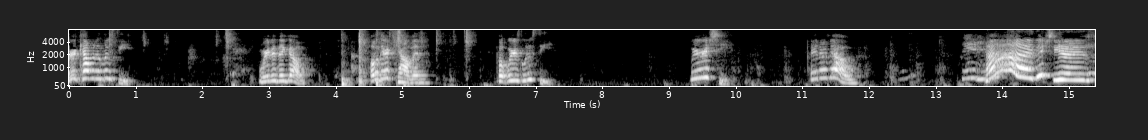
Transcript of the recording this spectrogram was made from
Where are Calvin and Lucy? Where did they go? Oh, there's Calvin. But where's Lucy? Where is she? I don't know. Hi, there she is.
